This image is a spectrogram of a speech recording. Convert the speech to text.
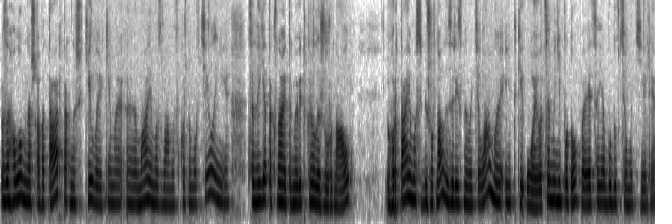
Загалом наш аватар, так наше тіло, яке ми е, маємо з вами в кожному втіленні, це не є, так знаєте, ми відкрили журнал, гортаємо собі журнали з різними тілами і такі, ой, оце мені подобається, я буду в цьому тілі.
